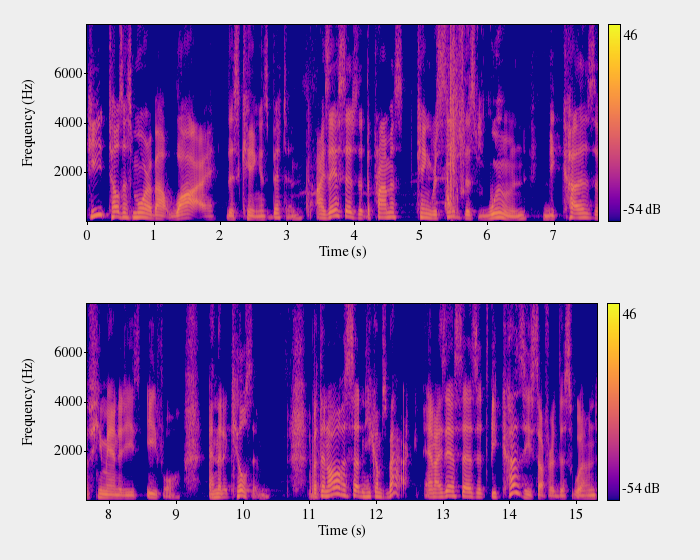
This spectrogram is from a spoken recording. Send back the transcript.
he tells us more about why this king is bitten. Isaiah says that the promised king receives this wound because of humanity's evil, and then it kills him. But then all of a sudden he comes back. And Isaiah says it's because he suffered this wound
